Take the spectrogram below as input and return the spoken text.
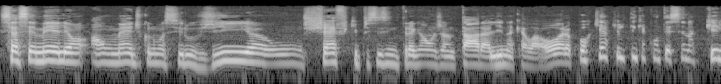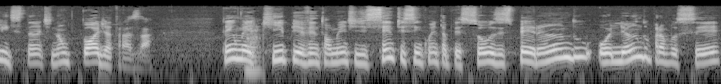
se assemelhe a um médico numa cirurgia, um chefe que precisa entregar um jantar ali naquela hora, porque aquilo tem que acontecer naquele instante, não pode atrasar. Tem uma ah. equipe, eventualmente, de 150 pessoas esperando, olhando para você,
